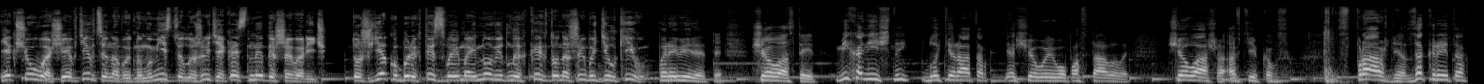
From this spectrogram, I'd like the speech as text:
Якщо у вашій автівці на видному місці лежить якась недешева річ, тож як уберегти своє майно від легких до наживи ділків? перевірити, що у вас стоїть механічний блокіратор, якщо ви його поставили, що ваша автівка справжня закрита.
